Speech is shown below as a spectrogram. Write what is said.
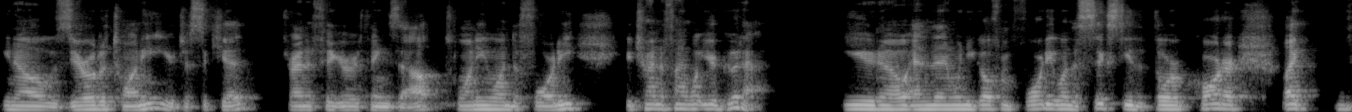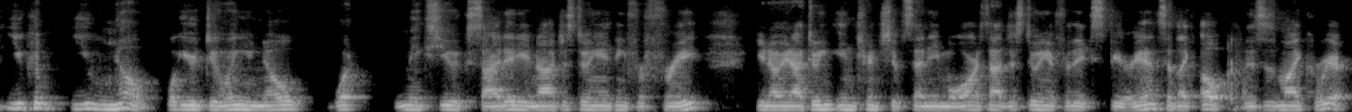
You know, zero to 20, you're just a kid trying to figure things out. 21 to 40, you're trying to find what you're good at you know and then when you go from 41 to 60 the third quarter like you can you know what you're doing. You know what makes you excited. You're not just doing anything for free. You know you're not doing internships anymore. It's not just doing it for the experience and like oh this is my career.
